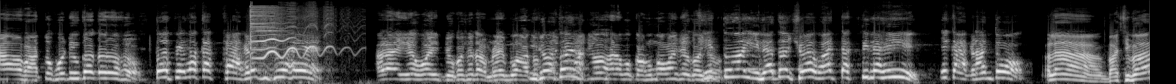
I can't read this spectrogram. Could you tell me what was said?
આ વાતો ખોટી કા કરો છો? તો પેલા કાગડે કીધું હે. અલા એ હોય ભેગો છો તો હમણાં હું આ તો ઈજો હતો ને? જો અને કહું માં ભેગો એ તો એના તો છો વાત ટકતી નહીં. એ કાગડા તો. અલા બાચીબા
